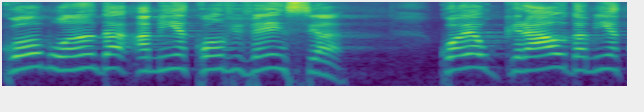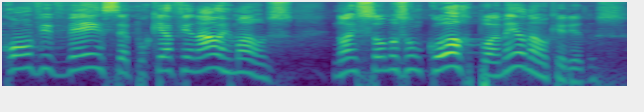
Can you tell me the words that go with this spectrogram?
como anda a minha convivência, qual é o grau da minha convivência, porque afinal, irmãos, nós somos um corpo, amém ou não, queridos?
